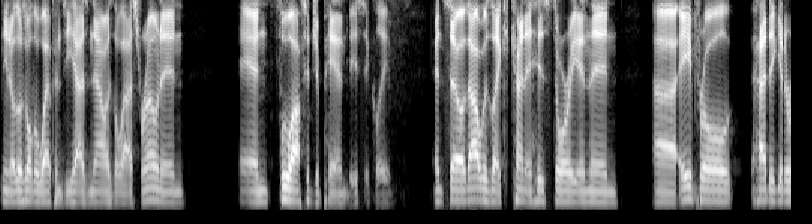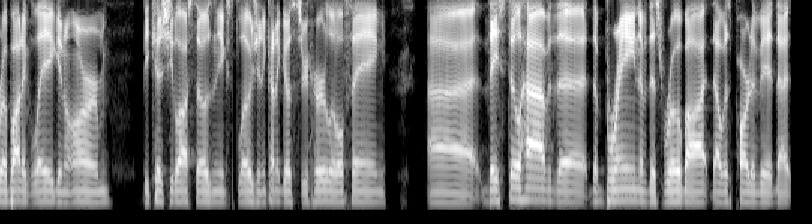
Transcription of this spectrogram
you know those all the weapons he has now as the last Ronin, and flew off to Japan basically. And so that was like kind of his story. And then uh, April had to get a robotic leg and arm because she lost those in the explosion. It kind of goes through her little thing. Uh, they still have the the brain of this robot that was part of it. That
